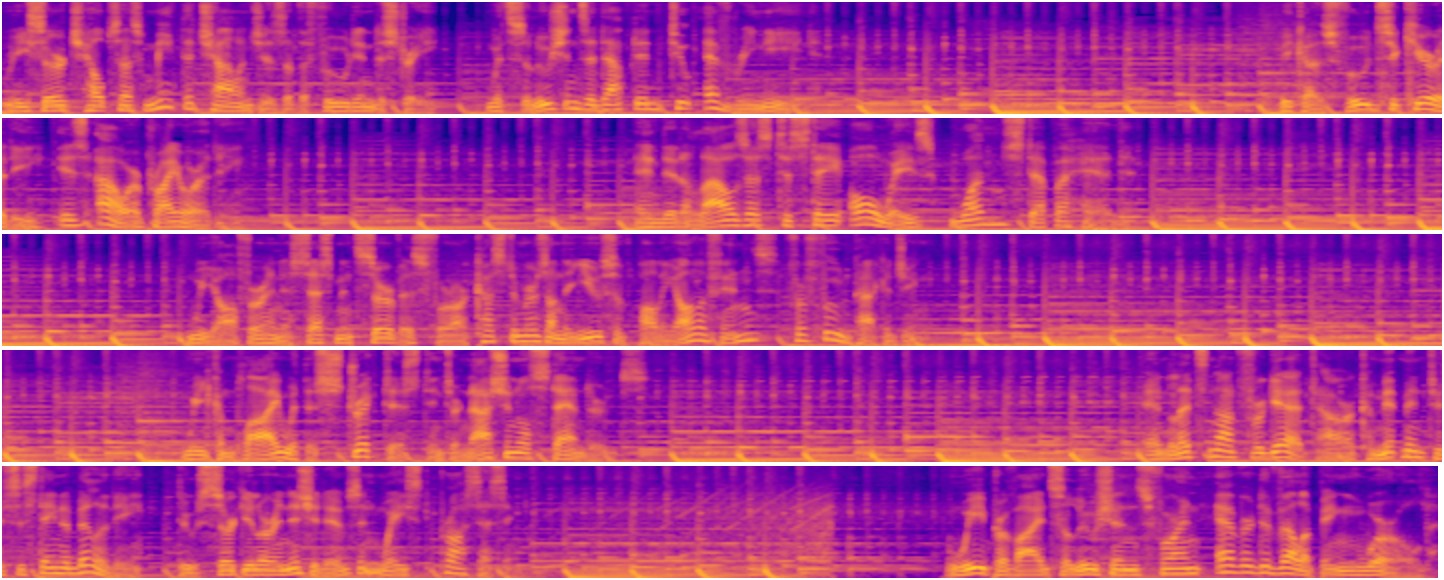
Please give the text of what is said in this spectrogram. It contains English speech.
Research helps us meet the challenges of the food industry with solutions adapted to every need. Because food security is our priority. And it allows us to stay always one step ahead. We offer an assessment service for our customers on the use of polyolefins for food packaging. We comply with the strictest international standards. And let's not forget our commitment to sustainability through circular initiatives and waste processing. We provide solutions for an ever-developing world.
